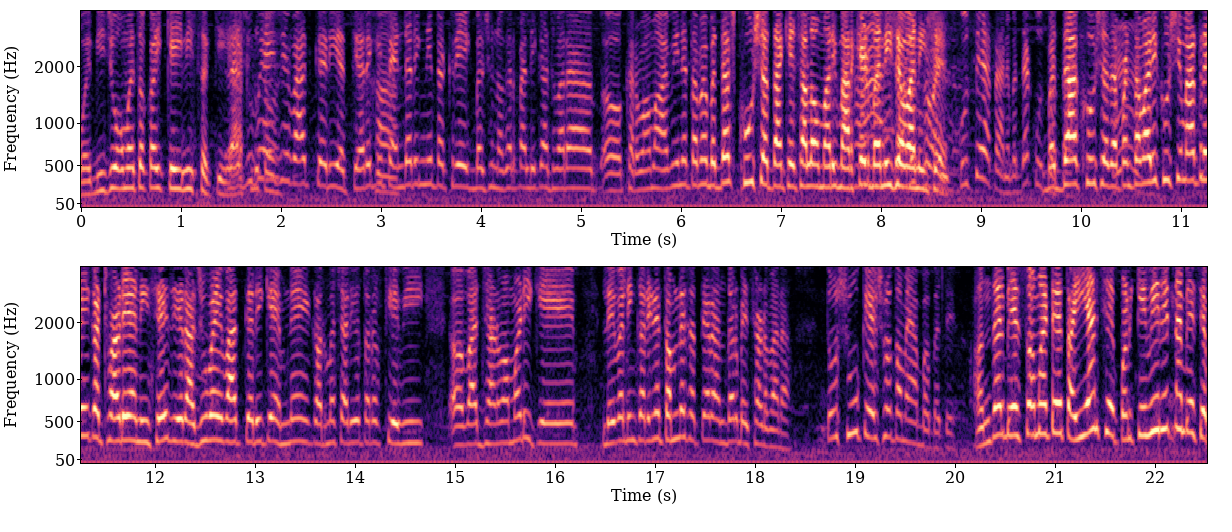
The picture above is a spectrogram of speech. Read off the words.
હવે બીજું અમે તો કઈ કહી નહીં શકીએ. રાજુભાઈ જે વાત કરી અત્યારે કે. ટેન્ડરિંગની પ્રક્રિયા એક બાજુ નગરપાલિકા દ્વારા કરવામાં આવીને તમે બધા જ ખુશ હતા કે ચાલો અમારી માર્કેટ બની જવાની છે. ખુશ હતા ને બધા ખુશ હતા. બધા ખુશ હતા. પણ તમારી ખુશી માત્ર એક અઠવાડિયાની છે. જે રાજુભાઈ વાત કરી કે એમને કર્મચારીઓ તરફથી એવી વાત જાણવા મળી કે લેવલિંગ કરીને તમને જ અત્યારે અંદર બેસાડવાના. તો શું કહેશો તમે આ બાબતે? અંદર બેસવા માટે તૈયાર છે પણ કેવી રીતના બેસે?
